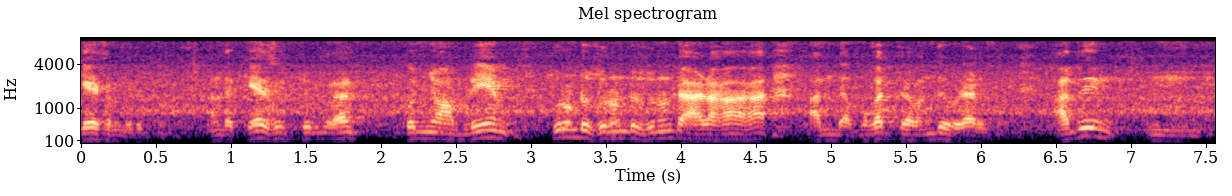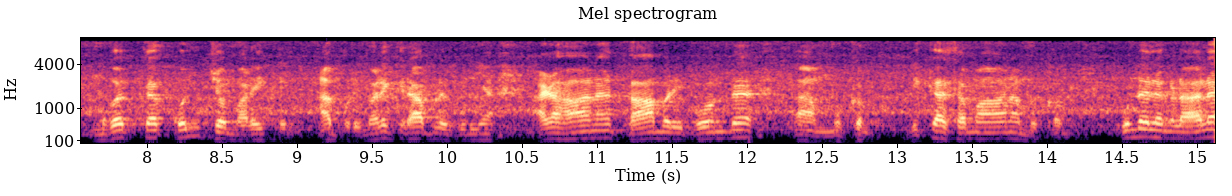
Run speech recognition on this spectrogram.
கேசம் இருக்கும் அந்த கேச சுருங்களால் கொஞ்சம் அப்படியே சுருண்டு சுருண்டு சுருண்டு அழகாக அந்த முகத்தை வந்து விழருது அது முகத்தை கொஞ்சம் மறைக்கணும் அப்படி மறைக்கிறாப்புல இருக்கக்கூடிய அழகான தாமரை போன்ற முகம் விகாசமான முகம். குண்டலங்களால்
